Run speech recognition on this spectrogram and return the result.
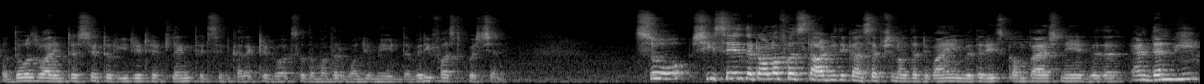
for those who are interested to read it at length, it's in Collected Works of the Mother, Volume 8, the very first question. So she says that all of us start with the conception of the divine, whether he's compassionate, whether, and then we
